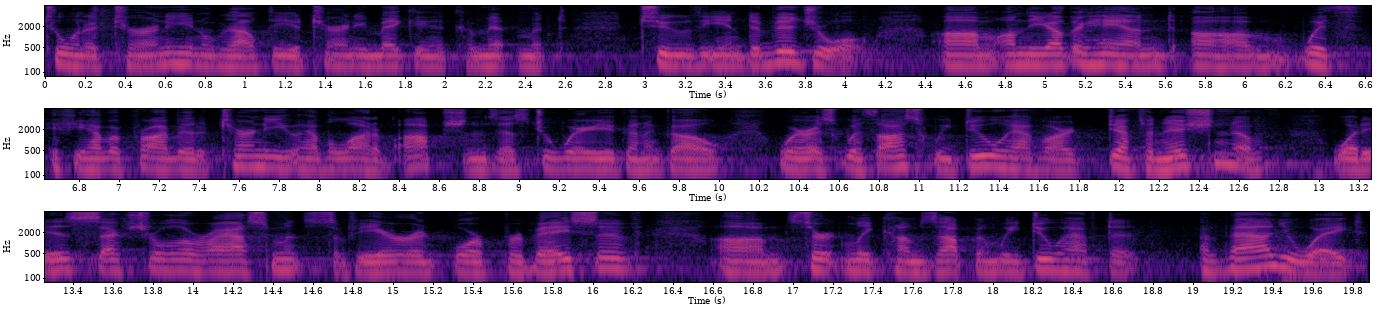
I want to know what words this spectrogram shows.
to an attorney and without the attorney making a commitment to the individual. Um, On the other hand, um, with, if you have a private attorney, you have a lot of options as to where you're going to go. Whereas with us, we do have our definition of what is sexual harassment, severe or pervasive, um, certainly comes up, and we do have to evaluate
